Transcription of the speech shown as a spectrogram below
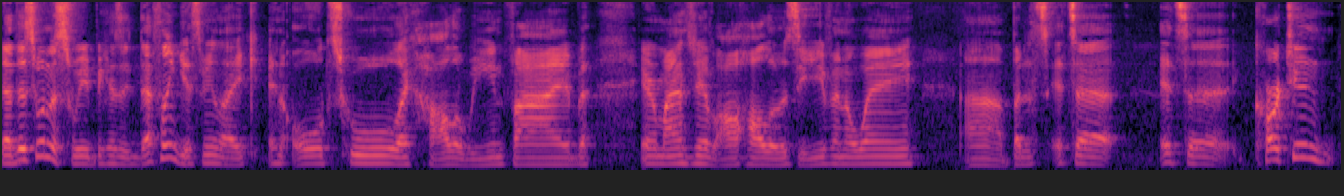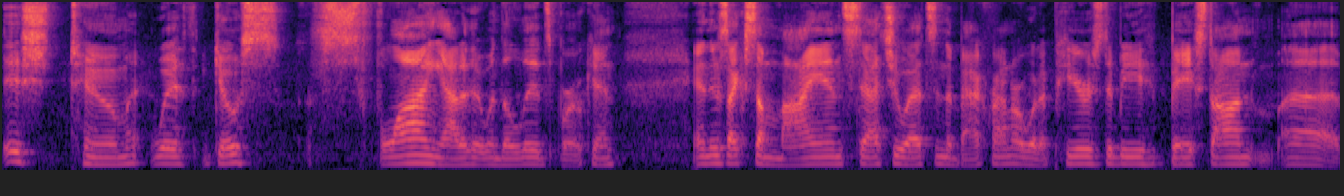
now this one is sweet because it definitely gives me like an old school like Halloween vibe. It reminds me of All Hallows Eve in a way, uh, but it's it's a it's a cartoon-ish tomb with ghosts flying out of it when the lid's broken. And there's like some Mayan statuettes in the background, or what appears to be based on uh,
